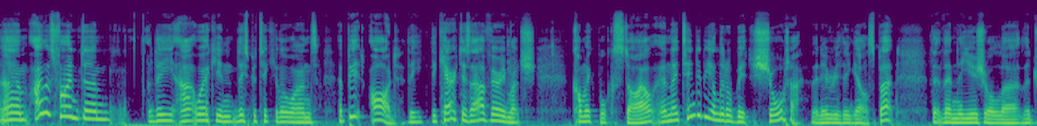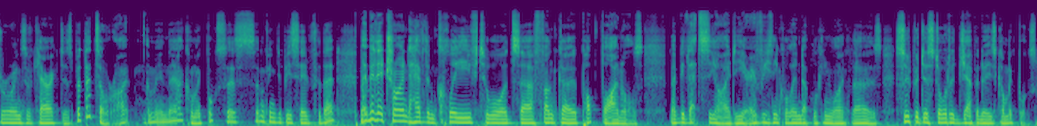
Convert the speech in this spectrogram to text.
Um, I always find um, the artwork in this particular one's a bit odd. The the characters are very much comic book style, and they tend to be a little bit shorter than everything else. But than the usual uh, the drawings of characters. But that's all right. I mean, they are comic books. There's something to be said for that. Maybe they're trying to have them cleave towards uh, Funko Pop vinyls. Maybe that's the idea. Everything will end up looking like those super distorted Japanese comic books.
